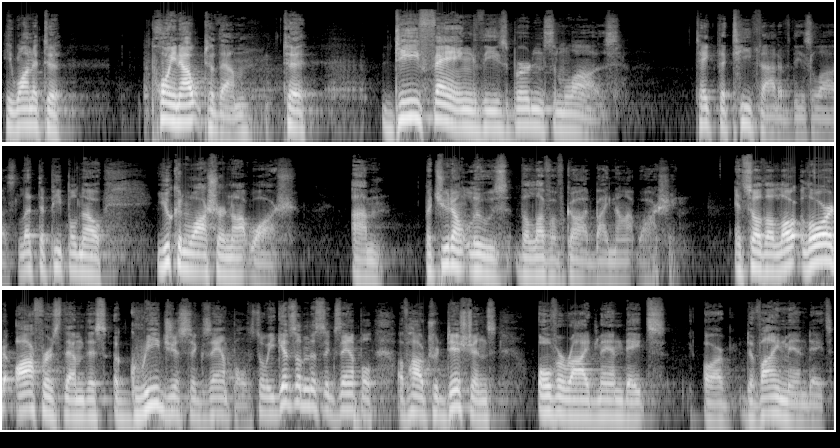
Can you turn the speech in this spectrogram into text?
He wanted to point out to them to defang these burdensome laws. Take the teeth out of these laws. Let the people know you can wash or not wash, um, but you don't lose the love of God by not washing. And so the Lord offers them this egregious example. So he gives them this example of how traditions override mandates or divine mandates.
